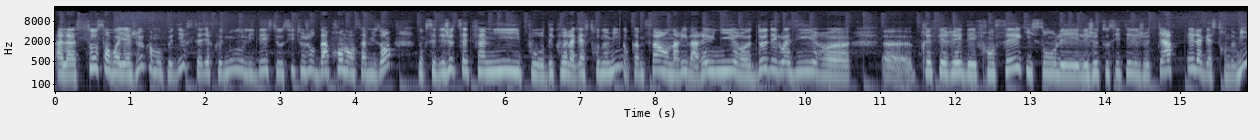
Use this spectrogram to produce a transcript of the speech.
à la sauce en voyageux, comme on peut dire. C'est-à-dire que nous, l'idée, c'est aussi toujours d'apprendre en s'amusant. Donc, c'est des jeux de cette famille pour découvrir la gastronomie. Donc, comme ça, on arrive à réunir euh, deux des loisirs euh, euh, préférés des Français, qui sont les, jeux de société, les jeux de cartes et la gastronomie.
